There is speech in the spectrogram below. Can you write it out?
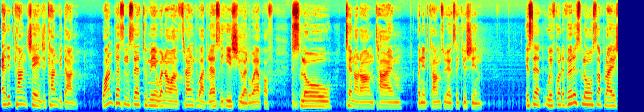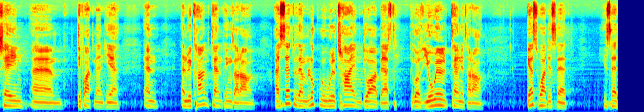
And it can't change, it can't be done. One person said to me when I was trying to address the issue at work of slow turnaround time when it comes to execution, he said, We've got a very slow supply chain um, department here, and, and we can't turn things around. I said to them, Look, we will try and do our best because you will turn it around. Guess what he said? He said,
